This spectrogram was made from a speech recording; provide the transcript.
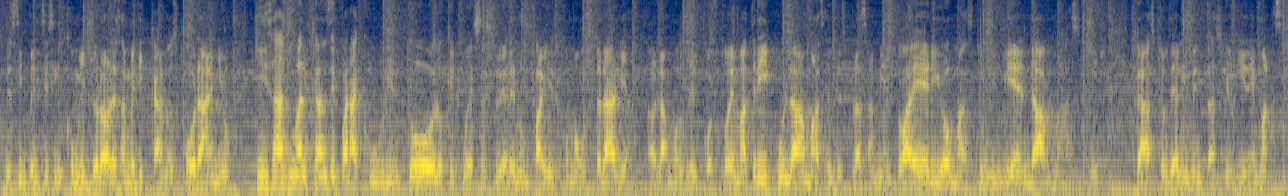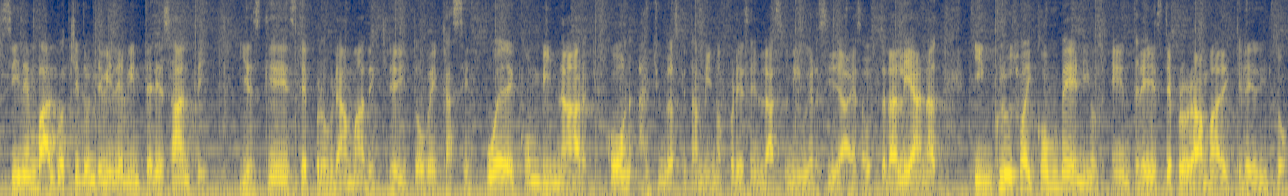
es decir, 25 mil dólares americanos por año, quizás no alcance para cubrir todo lo que cuesta estudiar en un país como Australia. Hablamos del costo de matrícula, más el desplazamiento aéreo, más tu vivienda, más tus gastos de alimentación y demás. Sin embargo, aquí es donde viene lo interesante y es que este programa de crédito beca se puede combinar con ayudas que también ofrecen las universidades australianas. Incluso hay convenios entre este programa de crédito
